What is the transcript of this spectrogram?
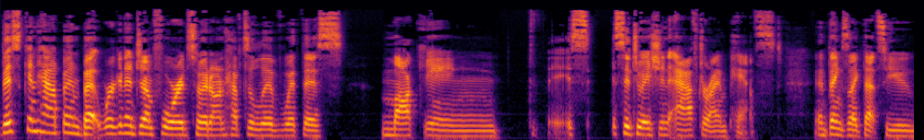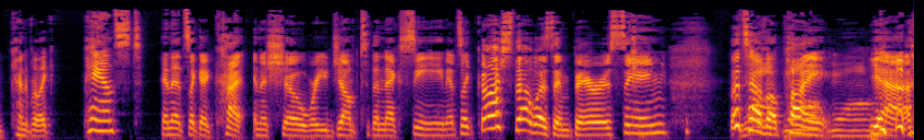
this can happen, but we're going to jump forward so I don't have to live with this mocking situation after I'm pantsed and things like that. So you kind of are like pantsed and it's like a cut in a show where you jump to the next scene. It's like, gosh, that was embarrassing. Let's have a pint. Yeah.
